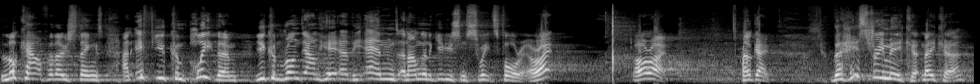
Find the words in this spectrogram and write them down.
Look out for those things. And if you complete them, you can run down here at the end, and I'm going to give you some sweets for it. All right? All right. Okay. The history maker, maker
